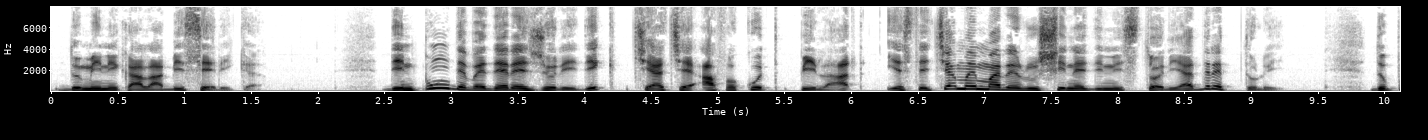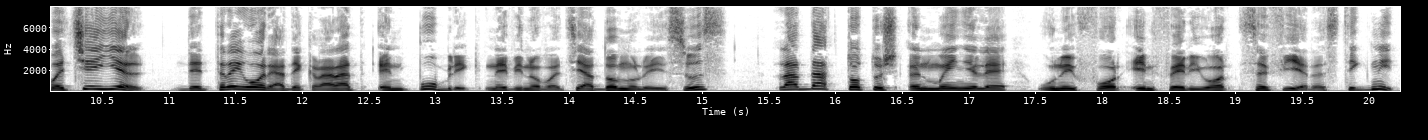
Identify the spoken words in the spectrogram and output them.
duminica la biserică. Din punct de vedere juridic, ceea ce a făcut Pilat este cea mai mare rușine din istoria dreptului. După ce el de trei ori a declarat în public nevinovăția Domnului Isus, l-a dat totuși în mâinile unui for inferior să fie răstignit.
